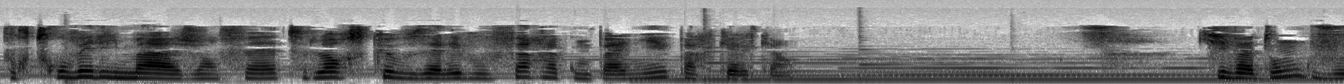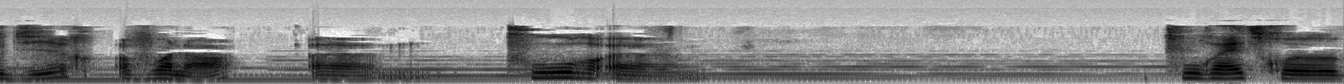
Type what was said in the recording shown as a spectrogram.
pour trouver l'image en fait lorsque vous allez vous faire accompagner par quelqu'un qui va donc vous dire voilà euh, pour pour être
